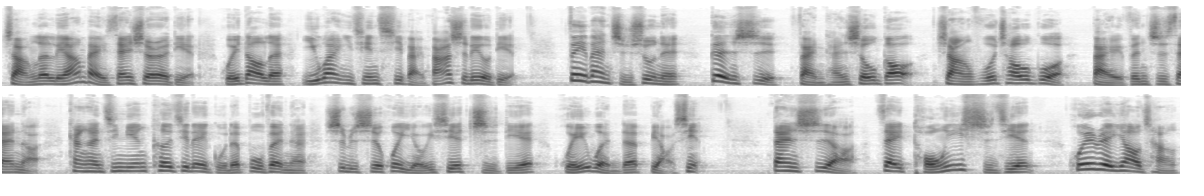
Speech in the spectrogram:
涨了两百三十二点，回到了一万一千七百八十六点。费半指数呢，更是反弹收高，涨幅超过百分之三了。看看今天科技类股的部分呢，是不是会有一些止跌回稳的表现？但是啊，在同一时间，辉瑞药厂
